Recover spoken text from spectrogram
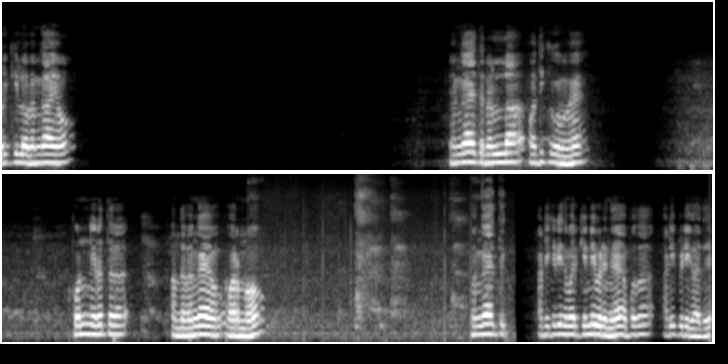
ஒரு கிலோ வெங்காயம். வெங்காயத்தை நல்லா வதக்கிக்கோங்க. பொன் நிறத்தில் அந்த வெங்காயம் வரணும். வெங்காயத்துக்கு அடிக்கடி இந்த மாதிரி கிண்டி விடுங்க அப்போ தான் அடி பிடிக்காது.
